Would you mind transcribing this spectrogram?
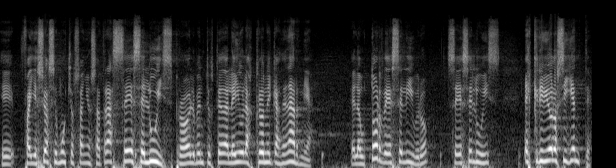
eh, falleció hace muchos años atrás, C.S. Lewis, probablemente usted ha leído las crónicas de Narnia. El autor de ese libro, C.S. Lewis, escribió lo siguiente.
